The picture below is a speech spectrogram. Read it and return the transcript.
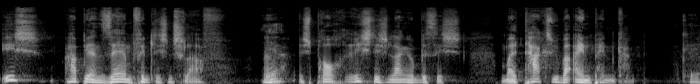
Ich habe ja einen sehr empfindlichen Schlaf. ne? Ja. Ich brauche richtig lange, bis ich mal tagsüber einpennen kann. Okay.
